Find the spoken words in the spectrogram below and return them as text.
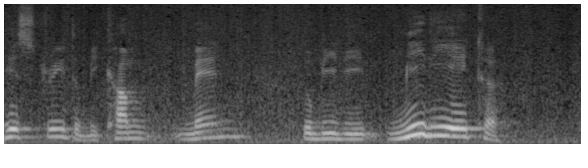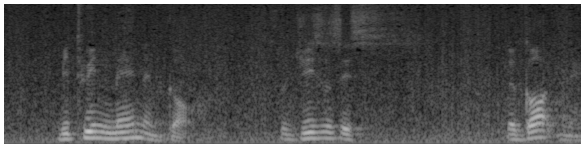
history to become man, to be the mediator between man and God. So Jesus is the God man.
